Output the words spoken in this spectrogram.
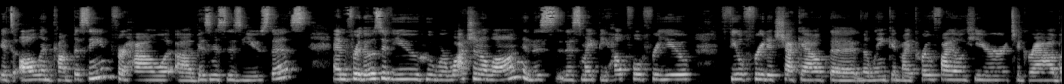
it's all encompassing for how uh, businesses use this. And for those of you who were watching along and this, this might be helpful for you, feel free to check out the, the link in my profile here to grab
